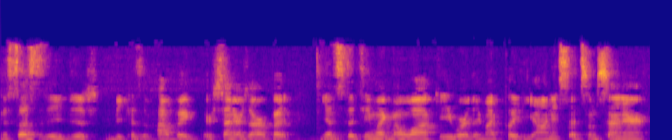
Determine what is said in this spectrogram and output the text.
necessity, just because of how big their centers are. But against a team like Milwaukee, where they might play Giannis at some center,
